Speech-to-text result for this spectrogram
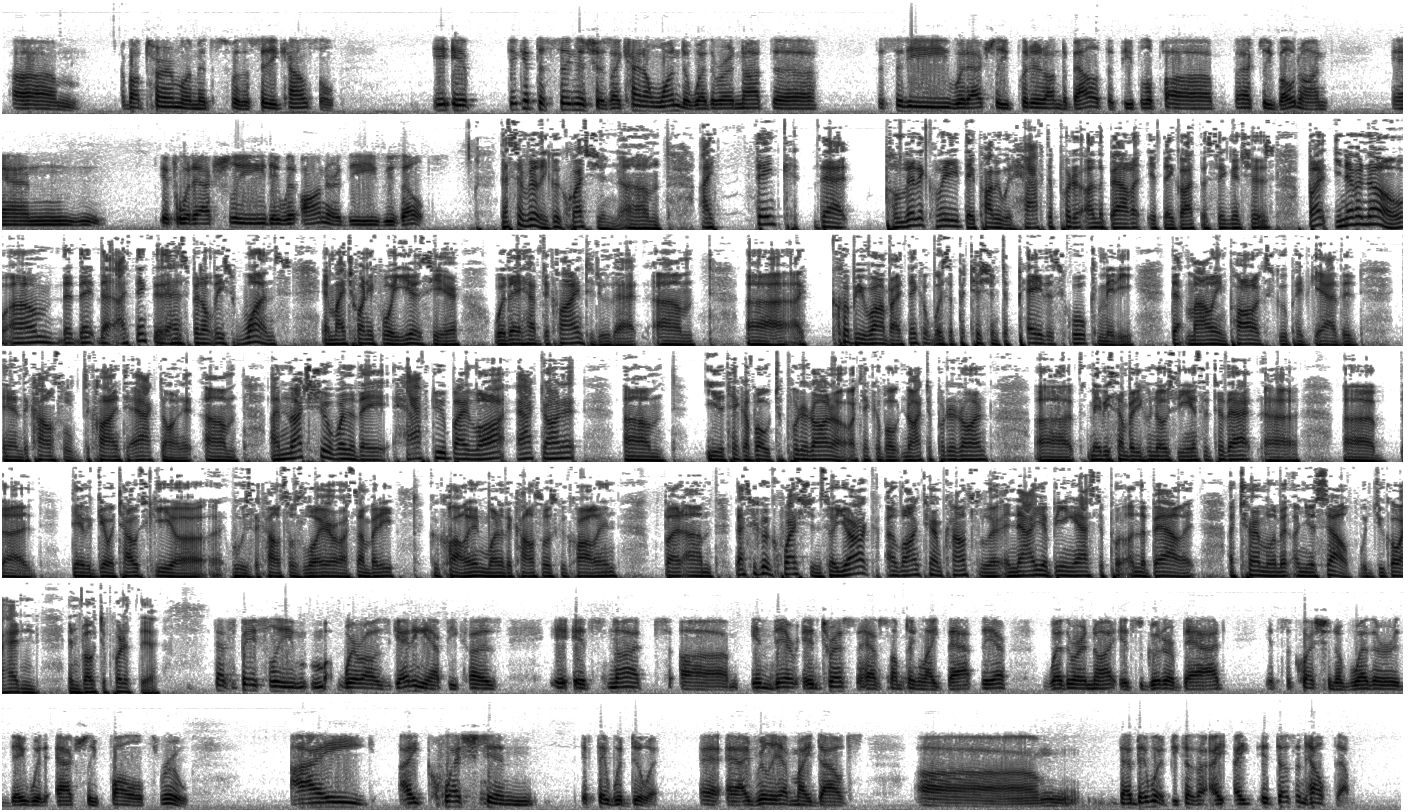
um, about term limits for the city council, if they get the signatures, I kind of wonder whether or not uh, the city would actually put it on the ballot that people uh, actually vote on, and if it would actually they would honor the results. That's a really good question. Um, I think that politically they probably would have to put it on the ballot if they got the signatures, but you never know. Um, that, they, that I think there has been at least once in my 24 years here where they have declined to do that. Um, uh, I could be wrong, but I think it was a petition to pay the school committee that Marlene Pollock's group had gathered, and the council declined to act on it. Um, I'm not sure whether they have to by law act on it. Um, either take a vote to put it on or, or take a vote not to put it on. Uh, maybe somebody who knows the answer to that, uh, uh, uh, David Gawatowski, uh, who is the council's lawyer or somebody could call in. One of the councilors could call in. But um, that's a good question. So you're a long-term counselor, and now you're being asked to put on the ballot a term limit on yourself. Would you go ahead and, and vote to put it there? that's basically where I was getting at because it, it's not um, in their interest to have something like that there, whether or not it's good or bad. It's a question of whether they would actually follow through. I I question if they would do it. A- I really have my doubts um, that they would because I, I it doesn't help them,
